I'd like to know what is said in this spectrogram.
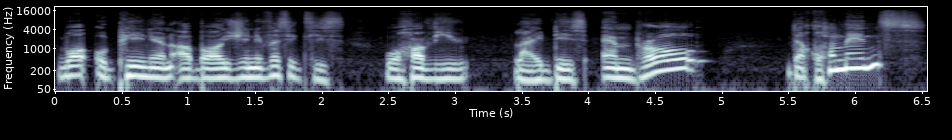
What opinion about universities will have you like this? And bro, the comments,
